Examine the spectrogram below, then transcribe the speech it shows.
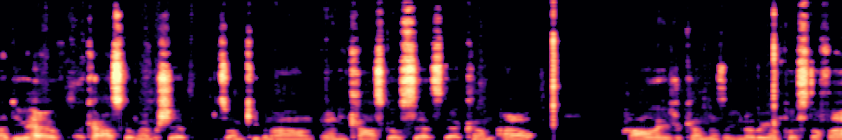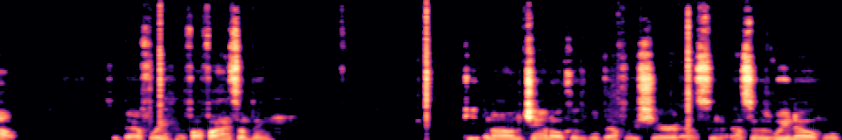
I do have a Costco membership, so I'm keeping an eye on any Costco sets that come out. Holidays are coming, so you know they're going to put stuff out. So definitely, if I find something keep an eye on the channel because we'll definitely share it as soon as soon as we know. We'll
